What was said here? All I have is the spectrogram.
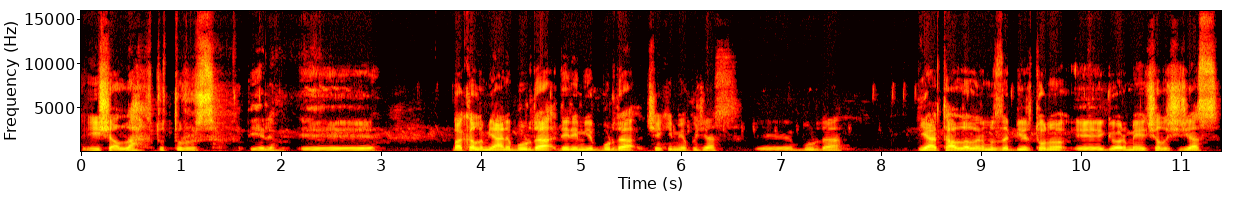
İnşallah tuttururuz diyelim. Ee, bakalım yani burada dediğim gibi burada çekim yapacağız. Ee, burada diğer tarlalarımızda bir tonu e, görmeye çalışacağız.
